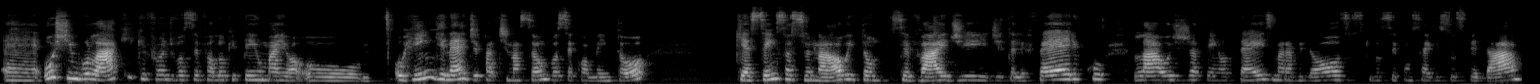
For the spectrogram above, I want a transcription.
É, o Chimbulac, que foi onde você falou que tem o maior, o, o ringue, né, de patinação que você comentou, que é sensacional. Então, você vai de, de teleférico, lá hoje já tem hotéis maravilhosos que você consegue se hospedar.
